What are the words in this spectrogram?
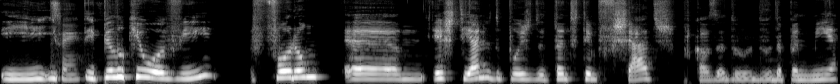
e, e- e pelo que eu ouvi foram hum, este ano, depois de tanto tempo fechados, por causa do, do, da pandemia,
